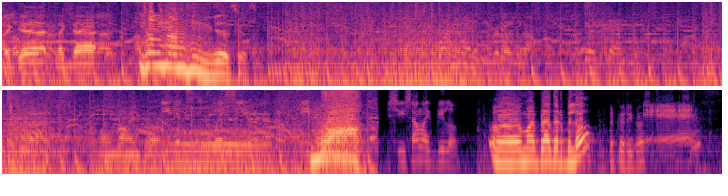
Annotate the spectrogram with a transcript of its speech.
like that, like that. yes, yes. One enemy remaining. They're standing. Oh my god. Phoenix, my oh. seat. Phoenix. You sound like Bilo. Uh, my brother below? Nest,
